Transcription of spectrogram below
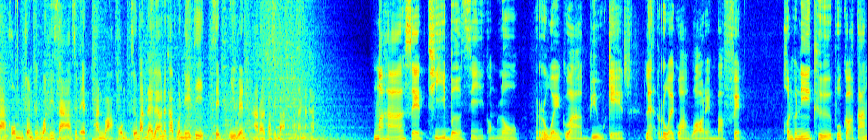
ลาคม จนถึงวันที่ 31ธันวาคม ซื้อบัตรได้แล้วนะครับ วันนี้ที่ Zipevent 590 บาทเท่านั้นนะครับ มหาเศรษฐีเบอร์ 4 ของโลก รวยกว่าบิลเกตส์และรวยกว่าวอร์เรนบัฟเฟตต์คนคนนี้คือผู้ก่อตั้ง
